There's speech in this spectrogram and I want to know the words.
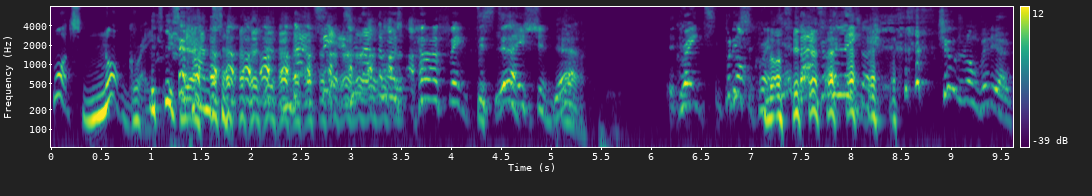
What's not great is cancer. And that's it. Isn't that the most perfect distillation? Yeah. Great, But not it's- great. Not- That's the link. Children on video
